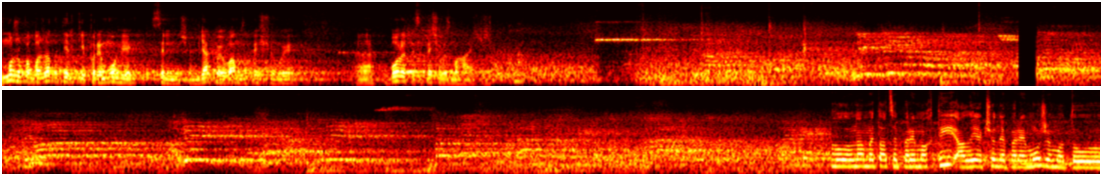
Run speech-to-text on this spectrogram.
Можу побажати тільки перемоги сильнішим. Дякую вам за те, що ви е, боретеся, те, що ви змагаєтесь. Головна мета це перемогти, але якщо не переможемо, то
